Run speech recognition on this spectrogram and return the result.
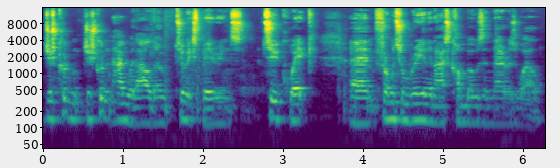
Just couldn't just couldn't hang with Aldo. Too experienced, too quick. Um, throwing some really nice combos in there as well.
